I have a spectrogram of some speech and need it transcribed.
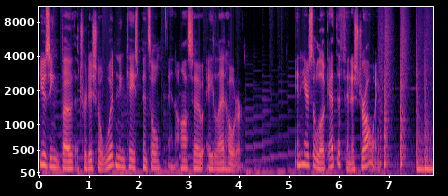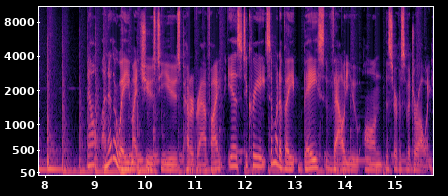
using both a traditional wooden encased pencil and also a lead holder. And here's a look at the finished drawing. Now, another way you might choose to use powdered graphite is to create somewhat of a base value on the surface of a drawing.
